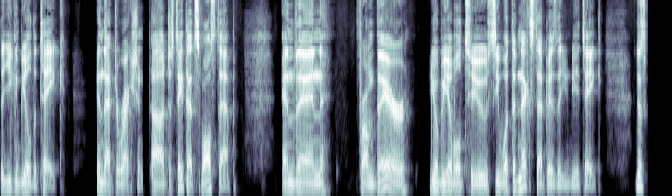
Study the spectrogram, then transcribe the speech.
that you can be able to take in that direction. Uh, just take that small step, and then from there you'll be able to see what the next step is that you need to take. Just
